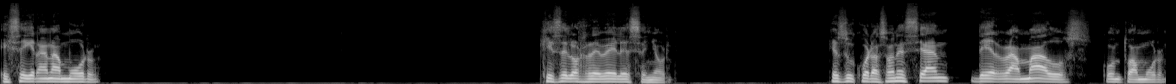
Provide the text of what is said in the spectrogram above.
ese gran amor, que se los revele, Señor. Que sus corazones sean derramados con tu amor.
